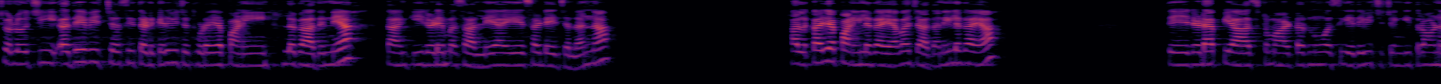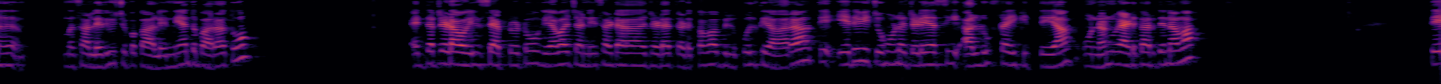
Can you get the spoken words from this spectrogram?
ਚਲੋ ਜੀ, ਇਹਦੇ ਵਿੱਚ ਅਸੀਂ ਤੜਕੇ ਦੇ ਵਿੱਚ ਥੋੜਾ ਜਿਹਾ ਪਾਣੀ ਲਗਾ ਦਿੰਨੇ ਆ, ਤਾਂ ਕਿ ਜਿਹੜੇ ਮਸਾਲੇ ਆ, ਇਹ ਸਾਡੇ ਜਲਣ ਨਾ। ਹਲਕਾ ਜਿਹਾ ਪਾਣੀ ਲਗਾਇਆ ਵਾ, ਜ਼ਿਆਦਾ ਨਹੀਂ ਲਗਾਇਆ। ਤੇ ਜਿਹੜਾ ਪਿਆਜ਼, ਟਮਾਟਰ ਨੂੰ ਅਸੀਂ ਇਹਦੇ ਵਿੱਚ ਚੰਗੀ ਤਰ੍ਹਾਂ ਹੁਣ ਮਸਾਲੇ ਦੇ ਵਿੱਚ ਪਕਾ ਲੈਂਦੇ ਆ ਦੁਬਾਰਾ ਤੋਂ। ਇੱਧਰ ਜਿਹੜਾ ਆਇਲ ਸੈਪਰੇਟ ਹੋ ਗਿਆ ਵਾ ਜਾਨੀ ਸਾਡਾ ਜਿਹੜਾ ਤੜਕਾ ਵਾ ਬਿਲਕੁਲ ਤਿਆਰ ਆ, ਤੇ ਇਹਦੇ ਵਿੱਚ ਹੁਣ ਜਿਹੜੇ ਅਸੀਂ ਆਲੂ ਫਰਾਈ ਕੀਤੇ ਆ, ਉਹਨਾਂ ਨੂੰ ਐਡ ਕਰ ਦੇਣਾ ਵਾ। ਤੇ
